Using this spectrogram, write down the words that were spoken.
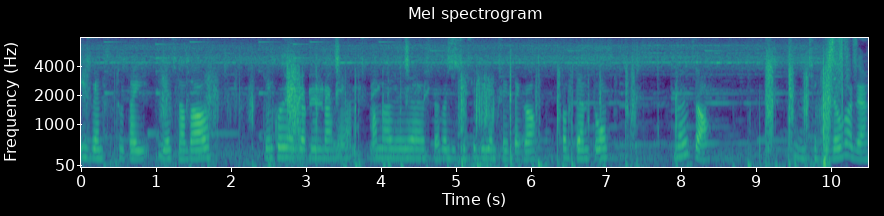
event tutaj jest nadal. Dziękuję za oglądanie. Mam nadzieję, że będziecie chcieli więcej tego kontentu. No i co? Dzięki za uwagę.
